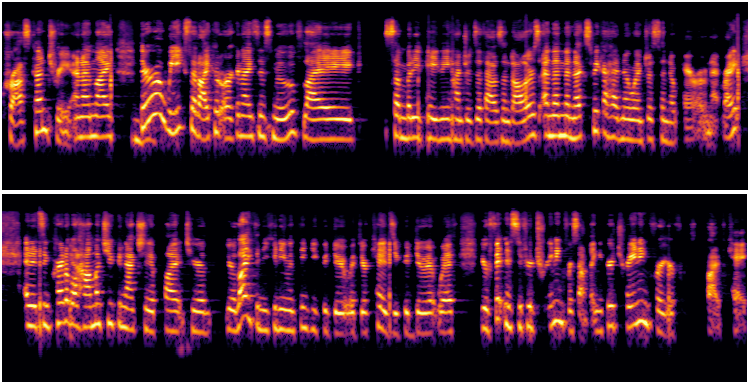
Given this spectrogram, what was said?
cross country, and I'm like, mm-hmm. there are weeks that I could organize this move like somebody paid me hundreds of thousand dollars. And then the next week i had no interest and no care on it right? And it's incredible yeah. how much you can actually apply it to your your life. And you can even think you could do it with your kids. You could do it with your fitness if you're training for something. If you're training for your 5k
